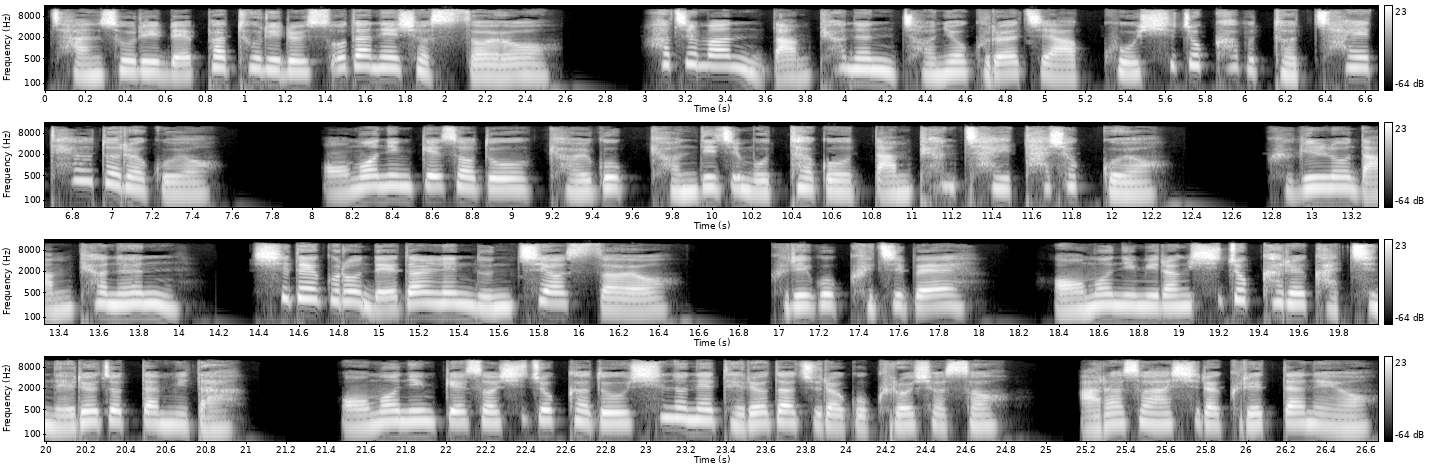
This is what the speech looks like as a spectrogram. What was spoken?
잔소리 레파토리를 쏟아내셨어요. 하지만 남편은 전혀 굴하지 않고 시조카부터 차에 태우더라고요. 어머님께서도 결국 견디지 못하고 남편 차에 타셨고요. 그 길로 남편은 시댁으로 내달린 눈치였어요. 그리고 그 집에 어머님이랑 시조카를 같이 내려줬답니다. 어머님께서 시조카도 신혼에 데려다 주라고 그러셔서 알아서 하시라 그랬다네요.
